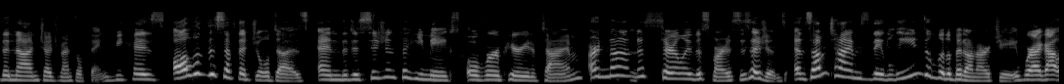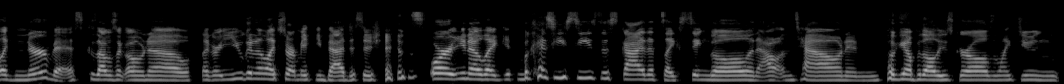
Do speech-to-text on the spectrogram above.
the non-judgmental thing because all of the stuff that Joel does and the decisions that he makes over a period of time are not necessarily the smartest decisions. And sometimes they leaned a little bit on Archie, where I got like nervous because I was like, oh no, like, are you gonna like start making bad decisions? or, you know, like because he sees this guy that's like single and out in town and hooking up with all these girls and like doing,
